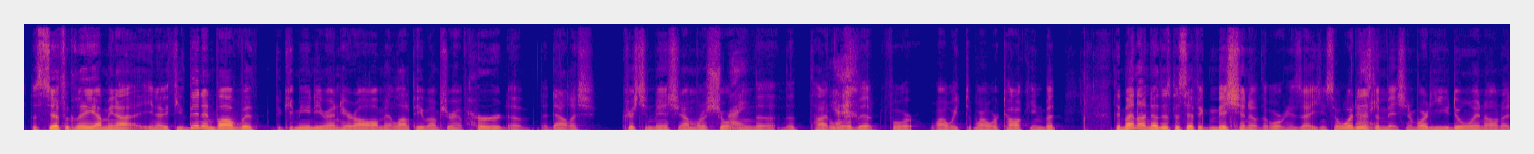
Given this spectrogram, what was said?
specifically? I mean, I you know if you've been involved with the community around here at all, I mean, a lot of people I'm sure have heard of the Dallas Christian Ministry. I'm going to shorten right. the the title yeah. a little bit for while we while we're talking, but they might not know the specific mission of the organization. So, what right. is the mission? What are you doing on a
